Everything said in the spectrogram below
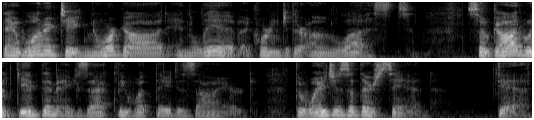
They wanted to ignore God and live according to their own lusts. So God would give them exactly what they desired the wages of their sin, death.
